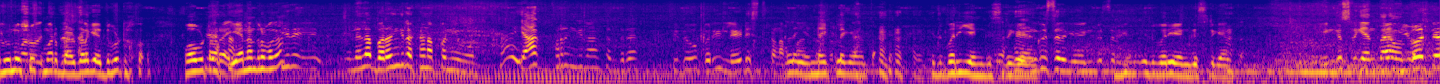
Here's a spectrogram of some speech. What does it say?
ಇವನು ಶಿವಕುಮಾರ್ ಬೆಳ ಬೆಳಗ್ಗೆ ಎದ್ಬಿಟ್ಟು ಹೋಗ್ಬಿಟ್ಟವ್ರೆ. ಏನಂದ್ರು ಮಗ? ಇಲ್ಲೆಲ್ಲ ಬರಂಗಿಲ್ಲ ಕಣಪ್ಪ ನೀವು. ಯಾಕೆ ಬರಂಗಿಲ್ಲ ಅಂತಂದ್ರೆ ಇದು ಬರೀ ಲೇಡೀಸ್ ಅಲ್ಲ ಹೆಣ್ಣೈಕ್ಳಿಗೆ ಅಂತ. ಇದು ಬರೀ ಹೆಂಗಸ್ರಿಗೆ ಹೆಂಗಸರಿಗೆ ಹೆಂಗಸರಿಗೆ. ಇದು ಬರೀ ಹೆಂಗಸರಿಗೆ ಅಂತ. ಹೆಂಗಸ್ರಿಗೆ ಅಂತ ಇವತ್ತೇ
